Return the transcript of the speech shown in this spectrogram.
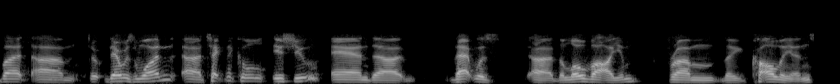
but um, there was one uh, technical issue, and uh, that was uh, the low volume from the call-ins,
